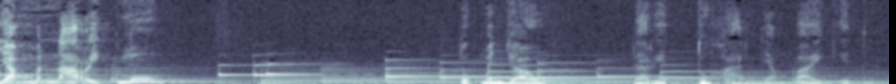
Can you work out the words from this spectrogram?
yang menarikmu untuk menjauh dari Tuhan yang baik itu.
